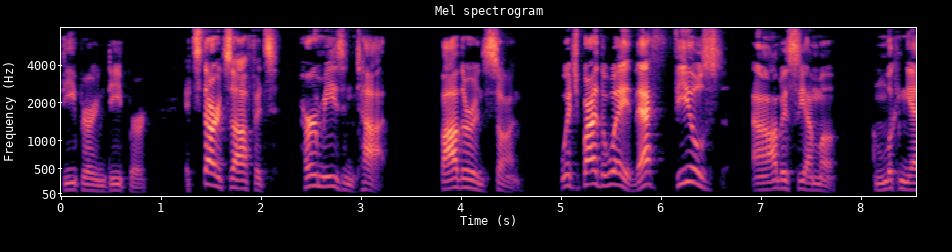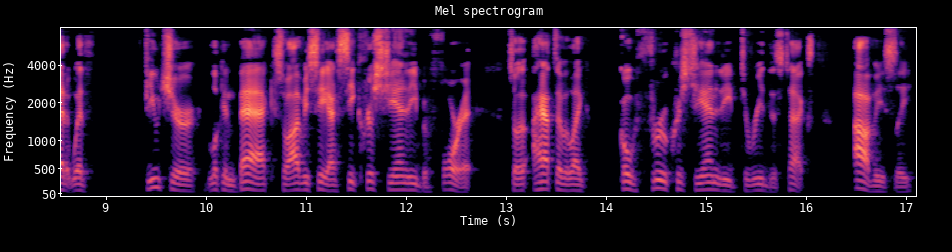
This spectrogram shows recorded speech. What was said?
deeper and deeper, it starts off it's Hermes and Tot, father and son. Which, by the way, that feels uh, obviously I'm a I'm looking at it with future looking back. So obviously I see Christianity before it. So I have to like go through Christianity to read this text. Obviously,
